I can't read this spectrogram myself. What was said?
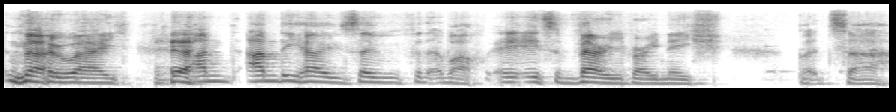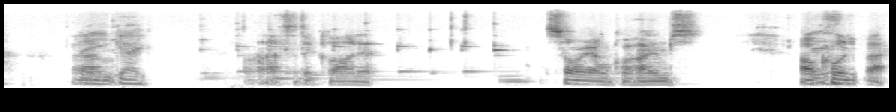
No way. Yeah, And Andy Ho. So for the, well, it, it's very very niche, but uh, there Um, you go. I have to decline it. Sorry, Uncle Holmes. I'll It's- call you back.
